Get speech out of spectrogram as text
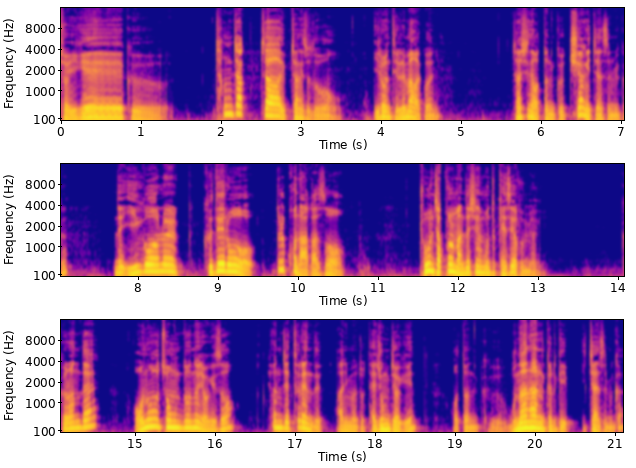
그렇죠. 이게 그 창작자 입장에서도 이런 딜레마가 있거든요. 자신의 어떤 그 취향이 있지 않습니까? 근데 이거를 그대로 뚫고 나가서 좋은 작품을 만드시는 분도 계세요 분명히. 그런데 어느 정도는 여기서 현재 트렌드 아니면 좀 대중적인 어떤 그 무난한 그런 게 있지 않습니까?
